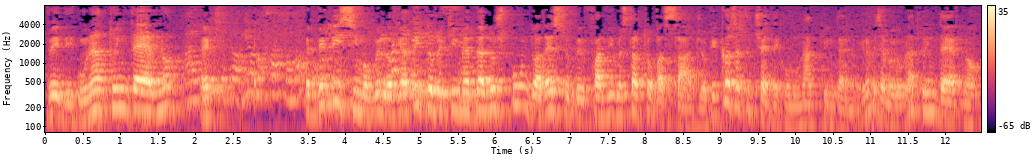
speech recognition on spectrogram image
Vedi, un atto interno. Allora, è, dice, no, è bellissimo quello che ha detto perché mi ha dato spunto adesso per farvi quest'altro passaggio. Che cosa succede con un atto interno? Perché me sembra che un atto interno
